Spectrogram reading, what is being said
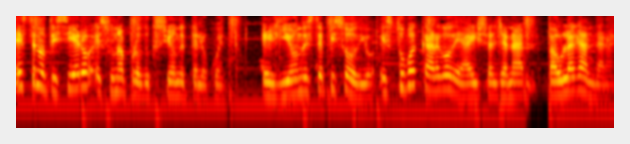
Este noticiero es una producción de Te cuento. El guion de este episodio estuvo a cargo de Aisha Yanabi. Paula Gándara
